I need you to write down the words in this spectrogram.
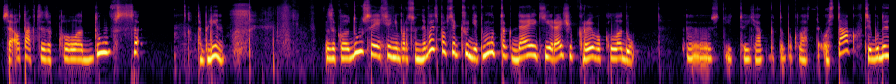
Все, отак це закладу все. Та блін. Закладу все, я сьогодні просто не виспався чуді, тому так деякі речі криво кладу. Стійте, як би то покласти? Ось так. Цей, буде,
